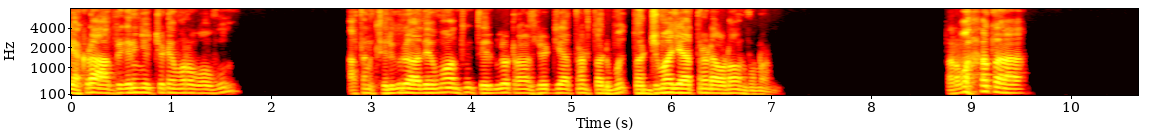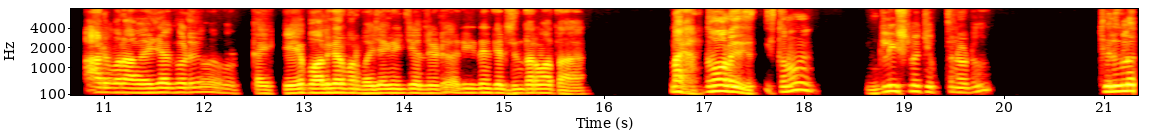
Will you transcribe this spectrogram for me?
ఎక్కడ ఆఫ్రికా నుంచి వచ్చాడేమో బాబు? అతనికి తెలుగు రాదేమో అతను తెలుగులో ట్రాన్స్లేట్ చేస్తున్నాడు తర్జు తర్జుమా చేస్తున్నాడు అవడం అనుకున్నాను. తర్వాత ఆడు మన వైజాగ్ కూడా కే పాల్ గారు మన వైజాగ్ నుంచి వెళ్ళాడు అది ఇదని తెలిసిన తర్వాత నాకు అర్థం అవ్వలేదు ఇతను ఇంగ్లీష్లో చెప్తున్నాడు. తెలుగులో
